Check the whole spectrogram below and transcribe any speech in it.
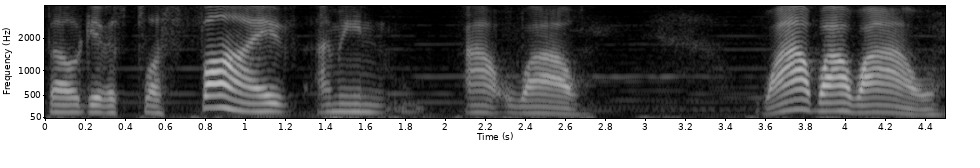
that'll give us plus five I mean oh, wow wow wow wow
